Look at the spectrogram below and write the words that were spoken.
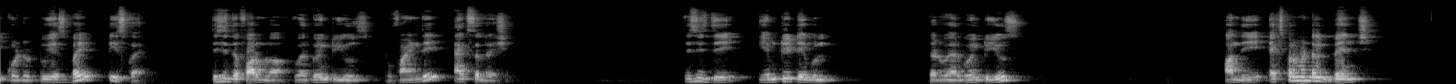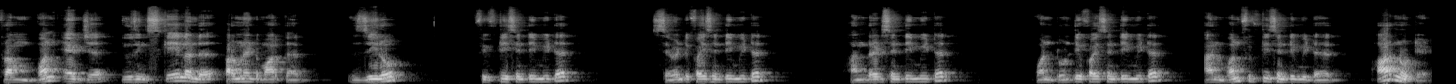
equal to 2s by t square. This is the formula we are going to use to find the acceleration. This is the empty table that we are going to use. On the experimental bench, from one edge using scale and permanent marker 0, 50 centimeter, 75 centimeter, 100 centimeter, 125 centimeter and 150 centimeter are noted.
